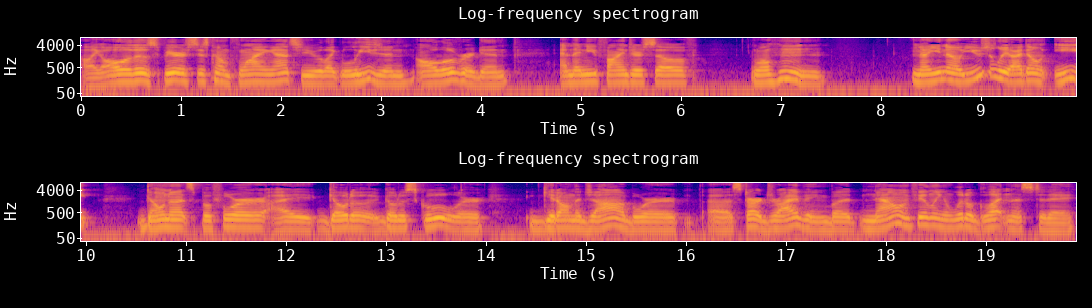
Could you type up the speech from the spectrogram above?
like all of those spirits just come flying at you like legion all over again and then you find yourself well hmm now you know usually i don't eat donuts before i go to go to school or get on the job or uh, start driving but now i'm feeling a little gluttonous today.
